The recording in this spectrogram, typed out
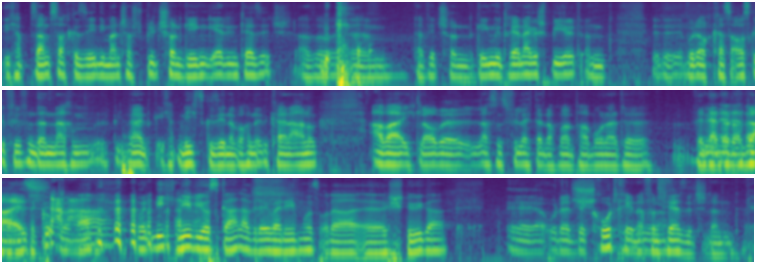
ich habe Samstag gesehen, die Mannschaft spielt schon gegen Erdin Terzic. Also ähm, da wird schon gegen den Trainer gespielt und äh, wurde auch krass ausgepfiffen dann nach dem Spiel. Nein, ich habe nichts gesehen am Wochenende, keine Ahnung. Aber ich glaube, lass uns vielleicht dann noch mal ein paar Monate, wenn, er dann noch da ist. Gucken wir mal. Und nicht Nevio Scala wieder übernehmen muss oder äh, Stöger. Ja, ja, oder der Co-Trainer von Terzic dann. Äh,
